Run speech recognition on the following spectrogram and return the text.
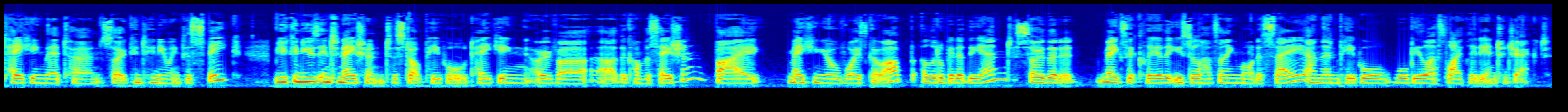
taking their turn. So continuing to speak, you can use intonation to stop people taking over uh, the conversation by making your voice go up a little bit at the end so that it makes it clear that you still have something more to say and then people will be less likely to interject.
